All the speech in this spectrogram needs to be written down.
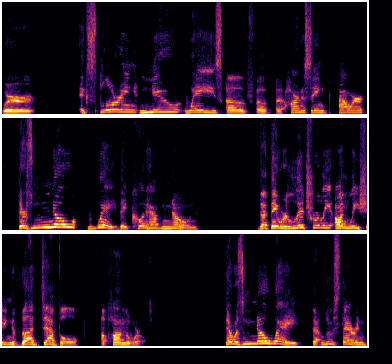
were exploring new ways of of uh, harnessing power there's no way they could have known that they were literally unleashing the devil upon the world there was no way that Lews Therin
